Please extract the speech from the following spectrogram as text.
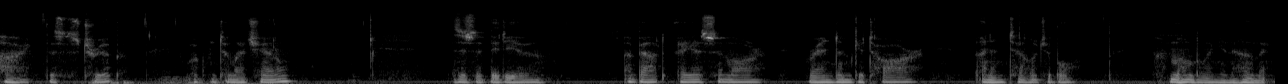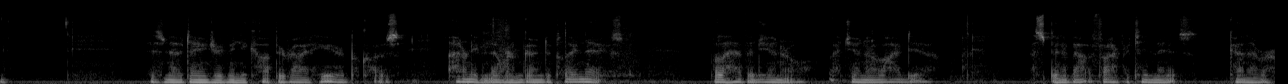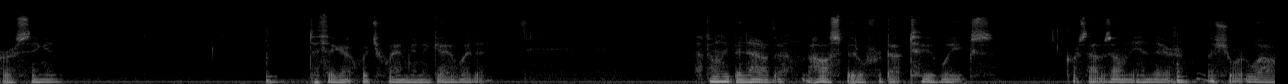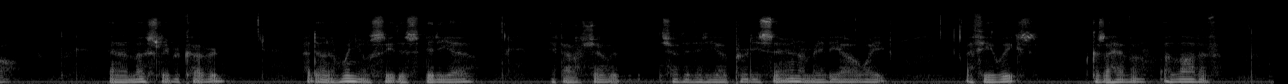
Hi, this is Trip. Welcome to my channel. This is a video about ASMR, random guitar, unintelligible, mumbling and humming. There's no danger of any copyright here because I don't even know what I'm going to play next. Well, I have a general, a general idea. I spent about five or ten minutes kind of rehearsing and to figure out which way I'm going to go with it. I've only been out of the, the hospital for about two weeks. Of course, I was only in there a short while, and I'm mostly recovered. I don't know when you'll see this video, if I'll show it, show the video pretty soon, or maybe I'll wait a few weeks, because I have a, a lot of,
